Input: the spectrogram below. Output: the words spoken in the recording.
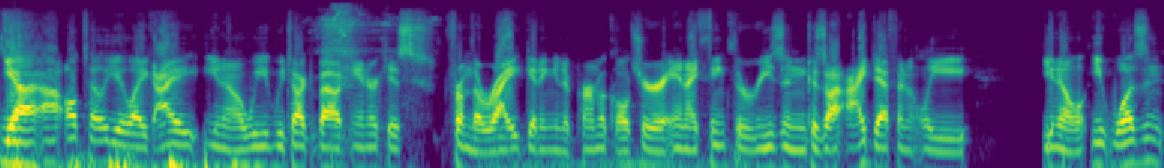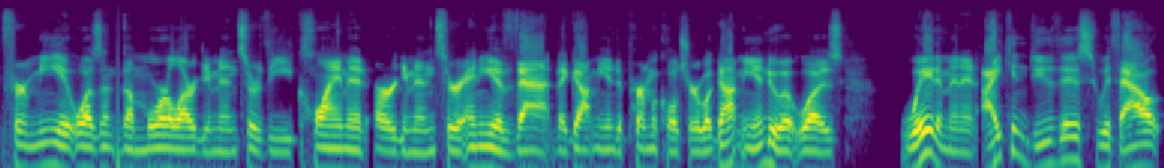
Yeah, I'll tell you. Like I, you know, we we talked about anarchists from the right getting into permaculture, and I think the reason because I, I definitely, you know, it wasn't for me. It wasn't the moral arguments or the climate arguments or any of that that got me into permaculture. What got me into it was, wait a minute, I can do this without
